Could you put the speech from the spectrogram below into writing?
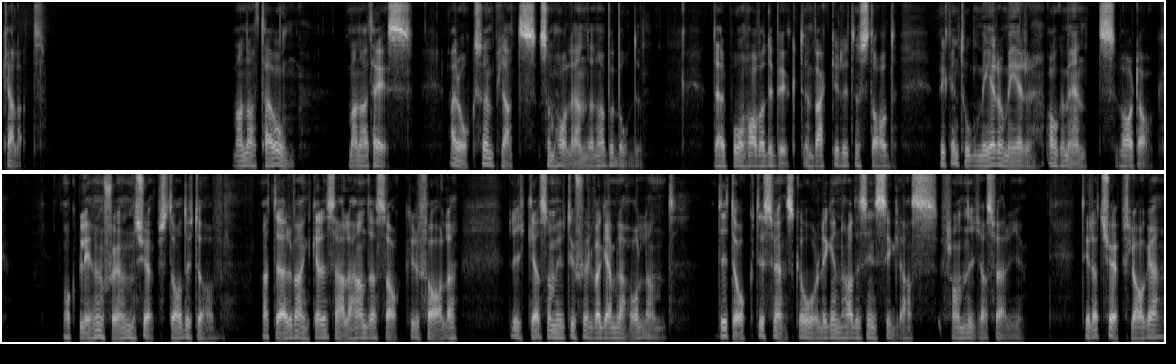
kallat. Manataung, Manates, är också en plats som holländarna bebodde. Därpå havade byggt en vacker liten stad, vilken tog mer och mer argument var dag och blev en skön köpstad utav att där vankades allehanda saker fala, lika som ut i själva gamla Holland, dit och det svenska årligen hade sin seglass från nya Sverige, till att köpslaga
